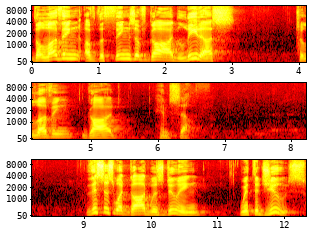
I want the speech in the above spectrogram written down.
the loving of the things of God lead us to loving God Himself. This is what God was doing with the Jews.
